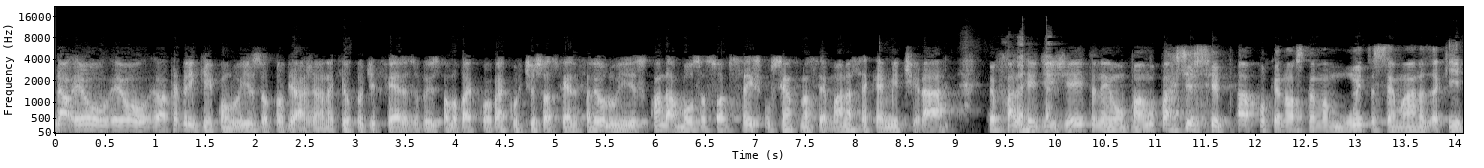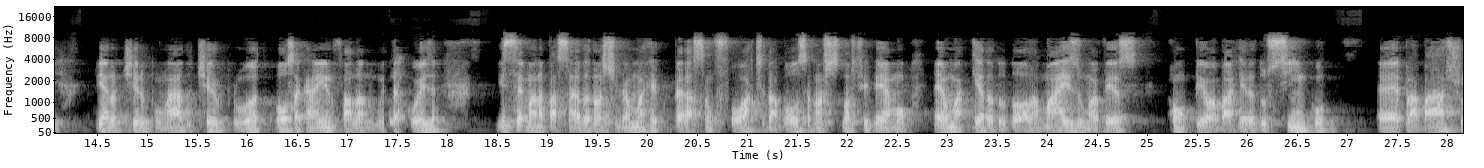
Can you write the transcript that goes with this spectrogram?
Não, eu, eu, eu até brinquei com o Luiz, eu estou viajando aqui, eu estou de férias, o Luiz falou, vai, vai curtir suas férias. Eu falei, ô Luiz, quando a bolsa sobe 6% na semana, você quer me tirar? Eu falei, de jeito nenhum, vamos participar, porque nós estamos muitas semanas aqui, vendo tiro para um lado, tiro para o outro, bolsa caindo, falando muita coisa. E semana passada nós tivemos uma recuperação forte da Bolsa, nós, nós tivemos é, uma queda do dólar, mais uma vez rompeu a barreira dos 5 é, para baixo,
